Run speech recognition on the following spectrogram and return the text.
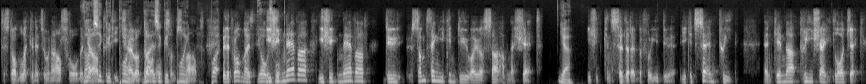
to stop licking its own arsehole than That's you are a to good teach point. Howard That is a good some point. smarts. but But the problem is, You you, should hope. never, you should never do something you can do while you're sat having a shit. yeah, You should consider it before you do it. You could sit and tweet and can that pre-shite logic.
